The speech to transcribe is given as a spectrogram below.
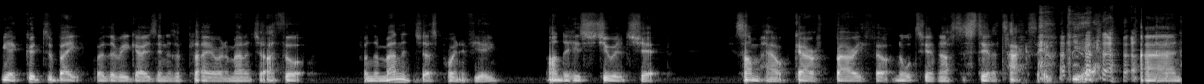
yeah, good debate whether he goes in as a player and a manager. I thought, from the manager's point of view, under his stewardship, somehow Gareth Barry felt naughty enough to steal a taxi, Yeah, and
